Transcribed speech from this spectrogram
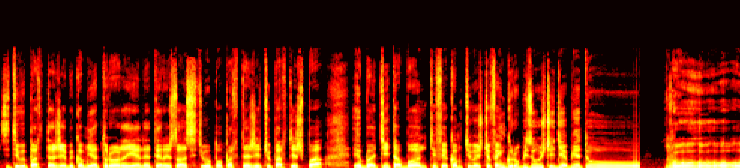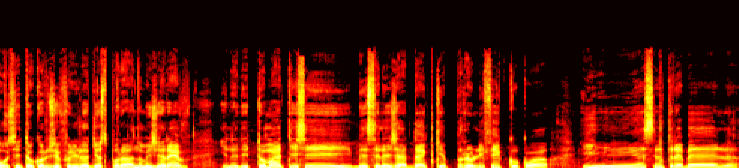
si tu veux partager, mais comme il n'y a trop rien d'intéressant, si tu veux pas partager, tu partages pas. Et bah, tu t'abonnes. Tu fais comme tu veux. Je te fais un gros bisou. Je te dis à bientôt. Oh, oh, oh, oh, c'est encore Jeffrey la diaspora. Non, mais je rêve. Il y en a des tomates ici. Mais c'est le jardin qui est prolifique, quoi. Hi, elles sont très belles.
